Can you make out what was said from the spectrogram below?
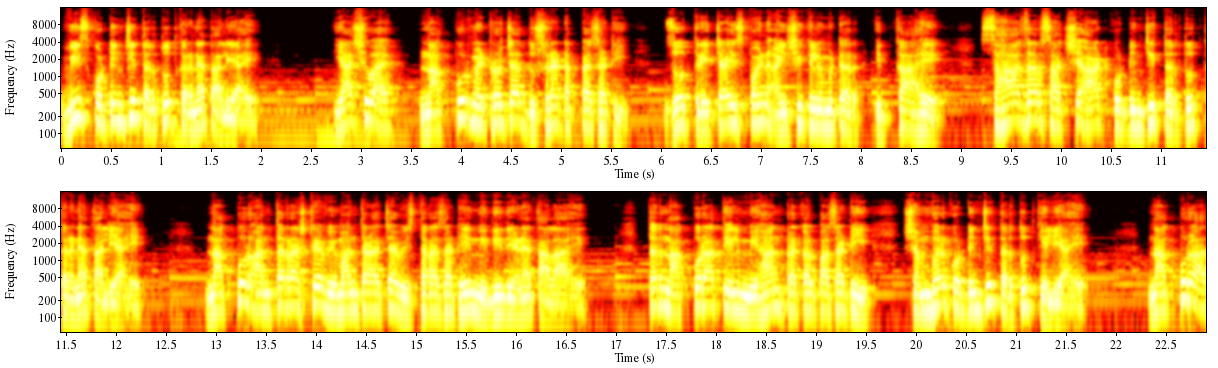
वीस कोटींची तरतूद करण्यात आली आहे. याशिवाय नागपूर मेट्रोच्या दुसऱ्या टप्प्यासाठी जो त्रेचाळीस पॉईंट ऐंशी किलोमीटर इतका आहे सहा हजार सातशे आठ कोटींची तरतूद करण्यात आली आहे. नागपूर आंतरराष्ट्रीय विमानतळाच्या विस्तारासाठी निधी देण्यात आला आहे. तर नागपुरातील मिहान प्रकल्पासाठी शंभर कोटींची तरतूद केली आहे. नागपुरात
